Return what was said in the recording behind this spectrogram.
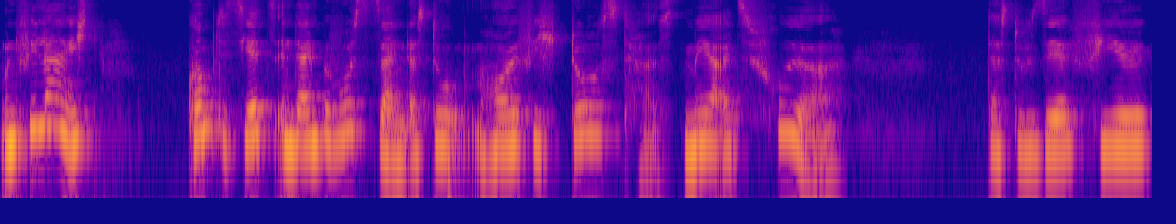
Und vielleicht kommt es jetzt in dein Bewusstsein, dass du häufig Durst hast, mehr als früher, dass du sehr viel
